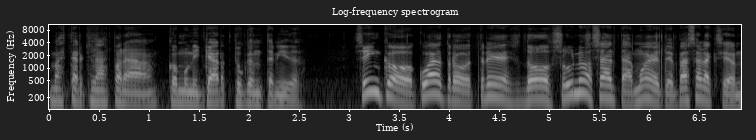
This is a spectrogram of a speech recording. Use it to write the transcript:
masterclass para comunicar tu contenido. 5, 4, 3, 2, 1, salta, muévete, pasa la acción.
